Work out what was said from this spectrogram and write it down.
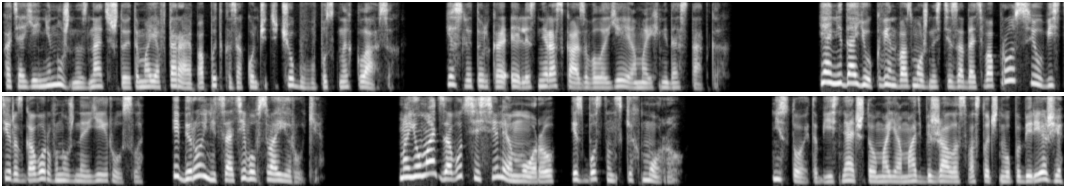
Хотя ей не нужно знать, что это моя вторая попытка закончить учебу в выпускных классах, если только Элис не рассказывала ей о моих недостатках. Я не даю Квин возможности задать вопрос и увести разговор в нужное ей русло, и беру инициативу в свои руки. Мою мать зовут Сесилия Морроу из бостонских Морроу. Не стоит объяснять, что моя мать бежала с восточного побережья,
